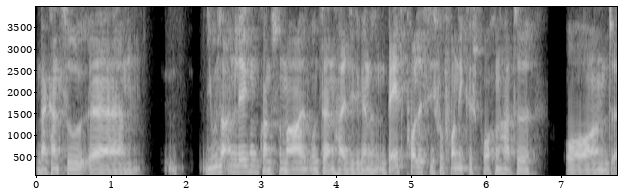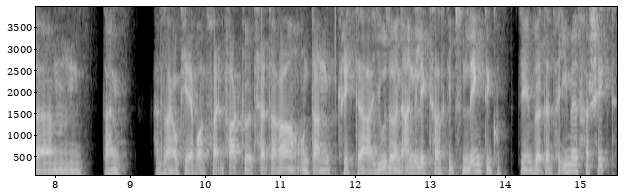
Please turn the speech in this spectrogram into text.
Und dann kannst du ähm, User anlegen, ganz normal, und dann halt diese ganzen Base-Policies, wovon ich gesprochen hatte. Und ähm, dann du sagen, okay, er braucht einen zweiten Faktor etc. Und dann kriegt der User, wenn du angelegt hast, gibt es einen Link, den, den wird er per E-Mail verschickt.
